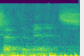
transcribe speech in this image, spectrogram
accept the minutes.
